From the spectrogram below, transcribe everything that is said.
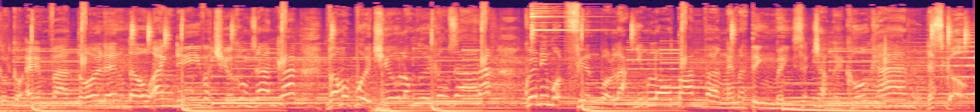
còn có em và tôi. Lên tàu anh đi vào chiều không gian khác. Và một buổi chiều lòng người không ra đắc quên đi một phiền, bỏ lại những lo toan và ngày mà tình mình sẽ chẳng hề khó khăn let's go.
